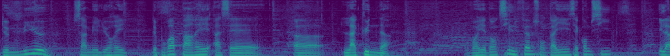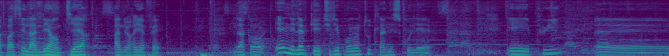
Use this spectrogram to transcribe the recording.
de mieux s'améliorer, de pouvoir parer à ces euh, lacunes-là. Vous voyez, donc s'il ferme son cahier, c'est comme si il a passé l'année entière à ne rien faire. D'accord. Un élève qui a étudié pendant toute l'année scolaire. Et puis, euh,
